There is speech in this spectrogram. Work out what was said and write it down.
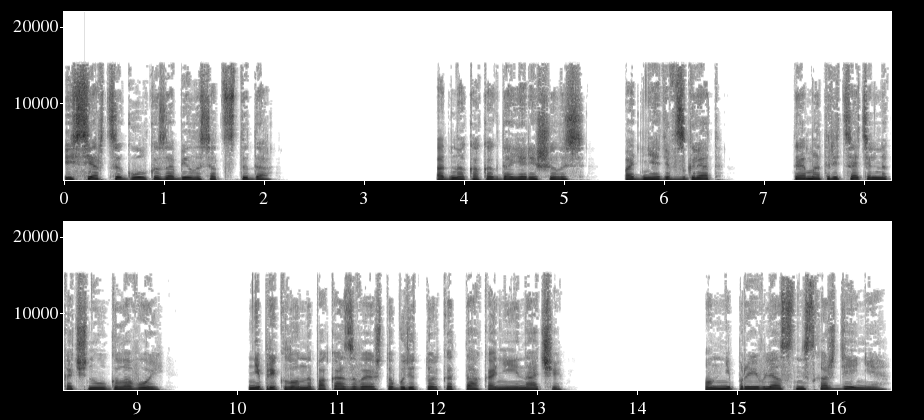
и сердце гулко забилось от стыда. Однако, когда я решилась поднять взгляд, Тем отрицательно качнул головой, непреклонно показывая, что будет только так, а не иначе. Он не проявлял снисхождения,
